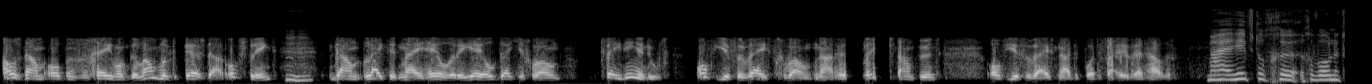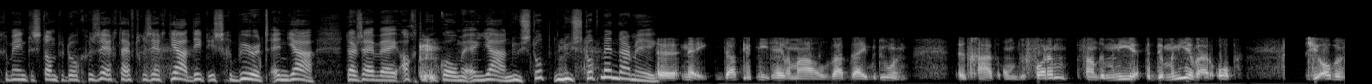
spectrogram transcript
Als dan op een gegeven moment de landelijke pers daar opspringt... dan lijkt het mij heel reëel dat je gewoon twee dingen doet. Of je verwijst gewoon naar het standpunt... of je verwijst naar de portefeuillewethouder. Maar hij heeft toch eh, gewoon het gemeentestandpunt ook gezegd. Hij heeft gezegd, ja, dit is gebeurd en ja, daar zijn wij achter gekomen. En ja, nu stopt, nu stopt men daarmee. Eh, nee, dat is niet helemaal wat wij bedoelen. Het gaat om de vorm van de manier, de manier waarop. Als je op een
